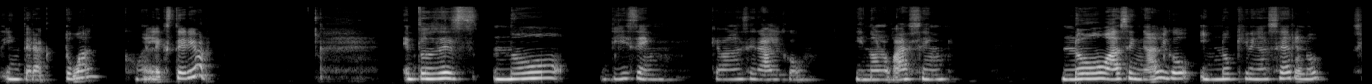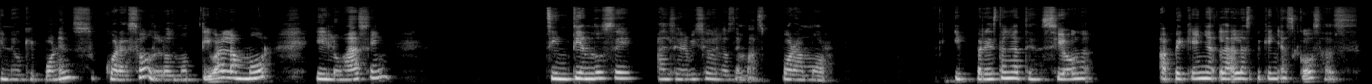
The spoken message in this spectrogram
interactúan con el exterior. Entonces, no dicen que van a hacer algo y no lo hacen. No hacen algo y no quieren hacerlo, sino que ponen su corazón, los motiva el amor y lo hacen sintiéndose al servicio de los demás por amor. Y prestan atención a, a las pequeñas cosas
